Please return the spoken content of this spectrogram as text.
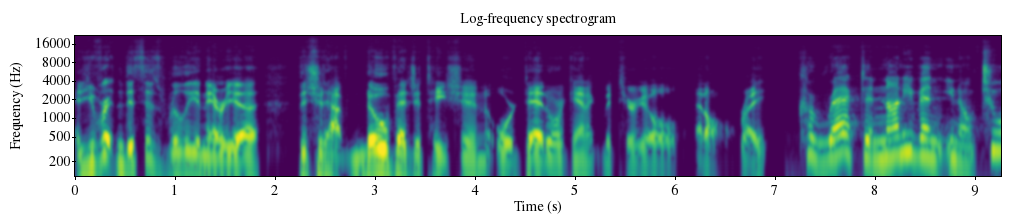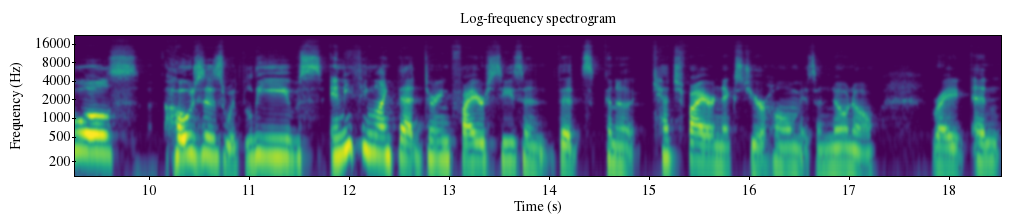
And you've written this is really an area that should have no vegetation or dead organic material at all, right? Correct. And not even, you know, tools, hoses with leaves, anything like that during fire season that's going to catch fire next to your home is a no no, right? And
